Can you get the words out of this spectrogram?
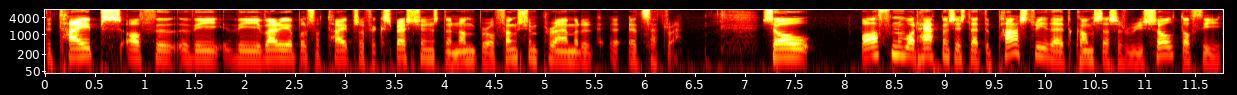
the types of the, the, the variables or types of expressions, the number of function parameters, etc. So often what happens is that the parse tree that comes as a result of the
